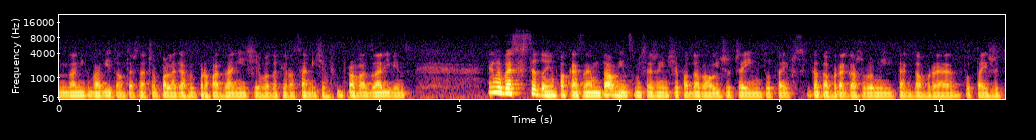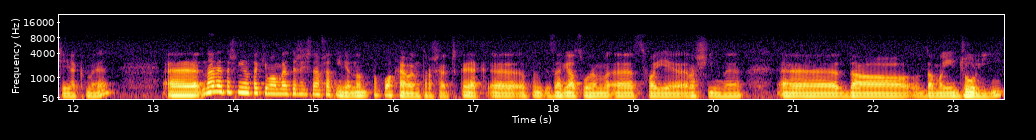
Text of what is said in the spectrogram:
no oni chyba widzą też na czym polega wyprowadzanie się, bo dopiero sami się wyprowadzali, więc jakby bez wstydu im pokazałem dom, więc myślę, że im się podobał i życzę im tutaj wszystkiego dobrego, żeby mieli tak dobre tutaj życie jak my. E, no ale też miałem takie momenty, że się na przykład, nie wiem, no popłakałem troszeczkę, jak e, zawiozłem e, swoje rośliny do, do mojej Julii,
